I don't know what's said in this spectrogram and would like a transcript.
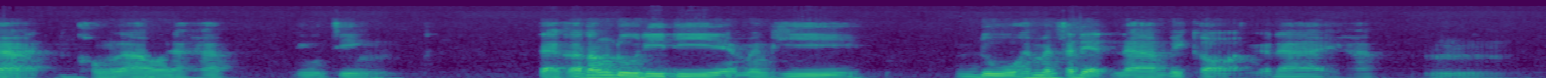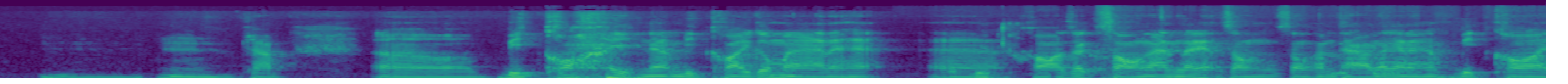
กาสของเรานะครับ จริงๆ แต่ก็ต้องดูดีๆบางทีดูให้มันเสด็จน้ำไปก่อนก็ได้ครับ อืม อืมอืมครับ เอ่อบิตคอยนะบิตคอยก็มานะฮะเอ่อ Bitcoin ขอสักสองอันแล้วสองสองคำถามแล้วกันนะครับบิตคอย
